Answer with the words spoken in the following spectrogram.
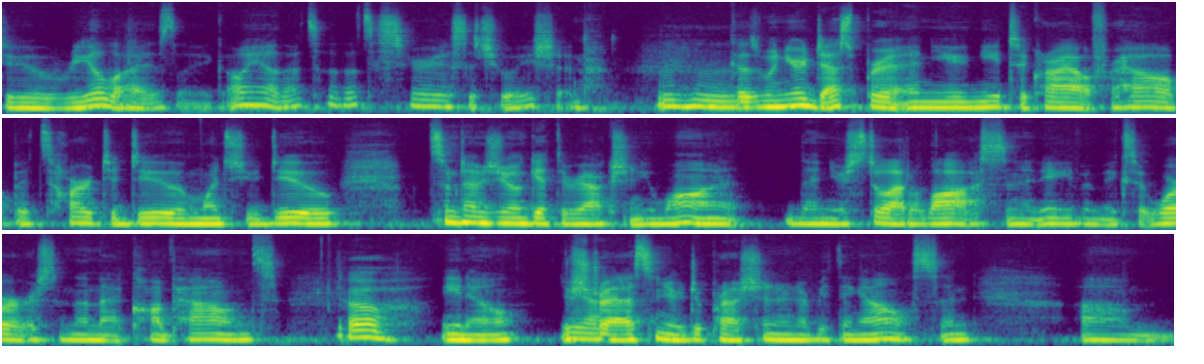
to realize, like, oh yeah, that's a that's a serious situation. Mm-hmm. Because when you're desperate and you need to cry out for help, it's hard to do. And once you do, sometimes you don't get the reaction you want. Then you're still at a loss, and it even makes it worse. And then that compounds Oh, you know, your Yeah. stress and your depression and everything else. And um,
